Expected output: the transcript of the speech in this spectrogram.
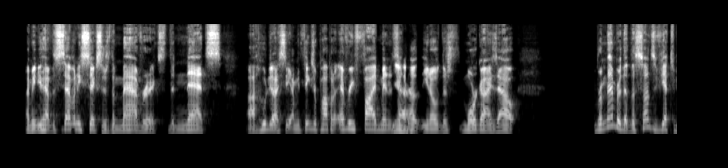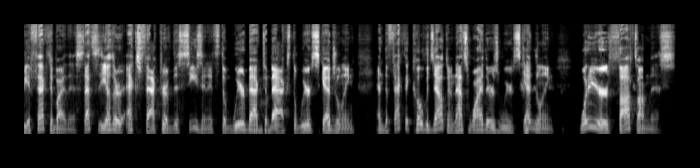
I mean, you have the 76ers, the Mavericks, the Nets. Uh, who did I see? I mean, things are popping up every five minutes. Yeah. And, you know, there's more guys out. Remember that the Suns have yet to be affected by this. That's the other X factor of this season. It's the weird back to backs, the weird scheduling, and the fact that COVID's out there. And that's why there's weird scheduling. What are your thoughts on this?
